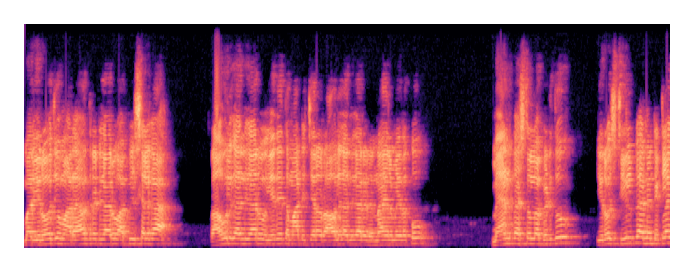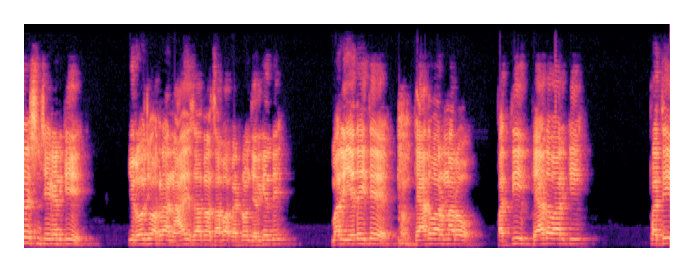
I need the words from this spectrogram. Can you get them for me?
మరి ఈరోజు మా రేవంత్ రెడ్డి గారు అఫీషియల్గా రాహుల్ గాంధీ గారు ఏదైతే మాట ఇచ్చారో రాహుల్ గాంధీ గారి నిర్ణయాల మీదకు మేనిఫెస్టోలో పెడుతూ ఈరోజు స్టీల్ ప్లాంట్ని డిక్లరేషన్ చేయడానికి ఈరోజు అక్కడ న్యాయ సాధన సభ పెట్టడం జరిగింది. మరి ఏదైతే పేదవారు ఉన్నారో ప్రతి పేదవారికి ప్రతి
